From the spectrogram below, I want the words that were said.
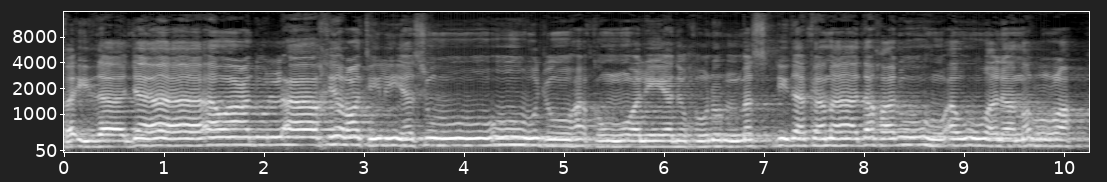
فإذا جاء وعد الآخرة ليسوءوا وجوهكم وليدخلوا المسجد كما دخلوه أول مرة.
